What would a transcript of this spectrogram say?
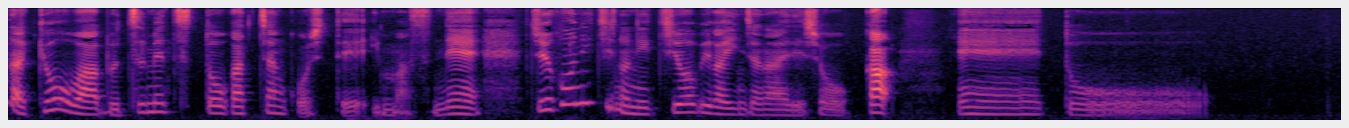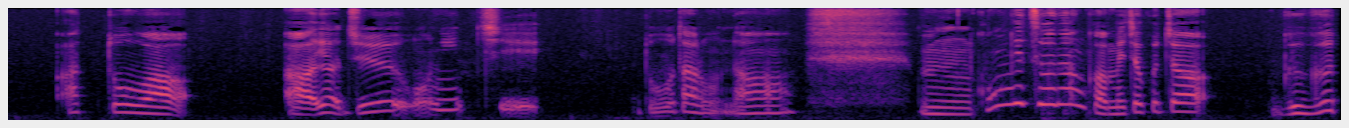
だ今日は仏滅とガッチャンコしていますね。15日の日曜日がいいんじゃないでしょうか。えー、っと、あとは、あ、いや、15日、どうだろうな。うん、今月はなんかめちゃくちゃググッ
